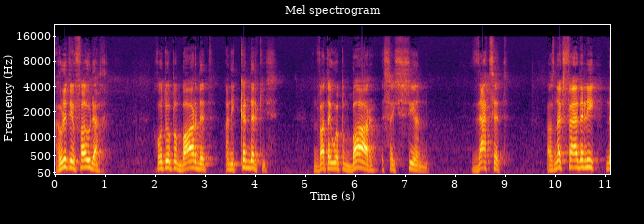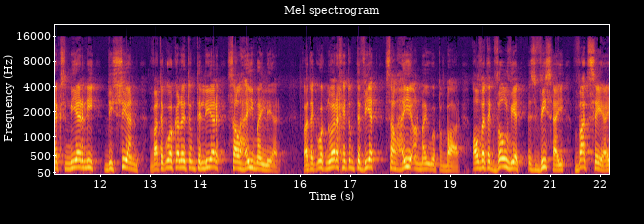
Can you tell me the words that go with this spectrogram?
Hou dit eenvoudig. God openbaar dit aan die kindertjies. En wat hy openbaar is sy seun. That's it. As niks verder nie, niks meer nie, die seun wat ek ook al het om te leer, sal hy my leer. Wat ek ook nodig het om te weet, sal hy aan my openbaar. Al wat ek wil weet is wie's hy, wat sê hy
